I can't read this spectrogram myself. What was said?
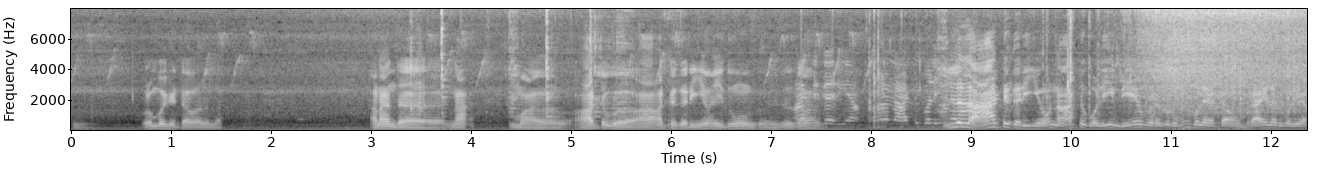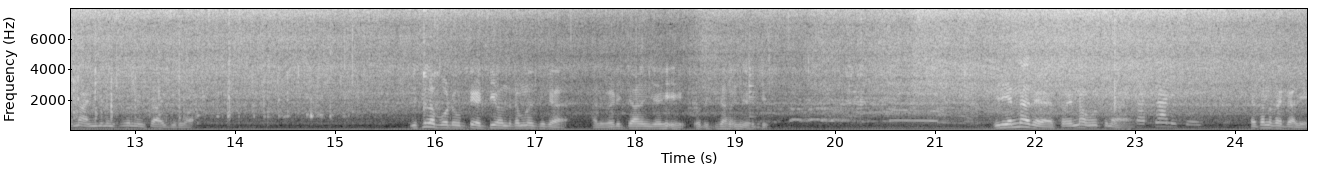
ம். ரொம்ப ஹீட் ஆகாதுல்ல. ஆனால் இந்த நா- ம- ஆட்டு ஆட்டுக்கறியும் இதுவும் இதுதான். இல்லை இல்லை ஆட்டுக்கறியும் நாட்டுக்கோழியும் வேவுறது ரொம்ப லேட் ஆகும். பிராய்லர் கோழியாக இருந்தால் அஞ்சு நிமிஷத்தில் நிமிஷம் ஆக்கிடுவா. விசில் போட்டு விட்டு எட்டி வந்துட்டோம்னு வச்சுக்க. அது வெடிச்சாலும் சரி கொதிச்சாலும் சரி. இது என்னது? இப்போ என்ன ஊற்றுன தக்காளி எத்தனை தக்காளி?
